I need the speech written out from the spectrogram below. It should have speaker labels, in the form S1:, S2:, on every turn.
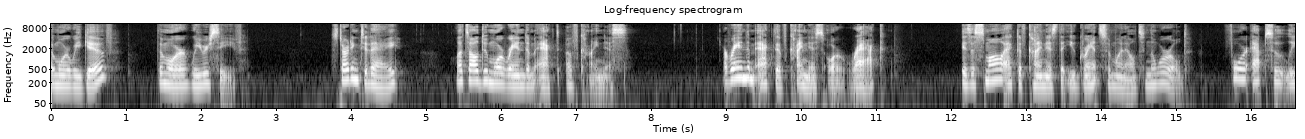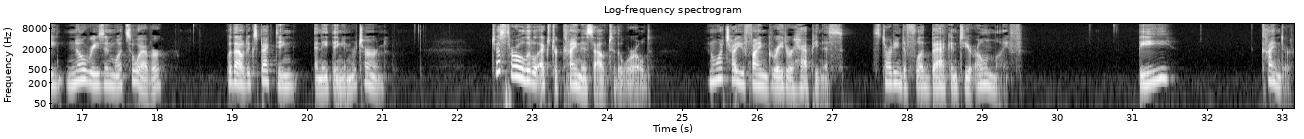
S1: The more we give, the more we receive. Starting today, let's all do more random act of kindness. A random act of kindness, or RAK, is a small act of kindness that you grant someone else in the world for absolutely no reason whatsoever without expecting anything in return. Just throw a little extra kindness out to the world and watch how you find greater happiness starting to flood back into your own life. Be kinder.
